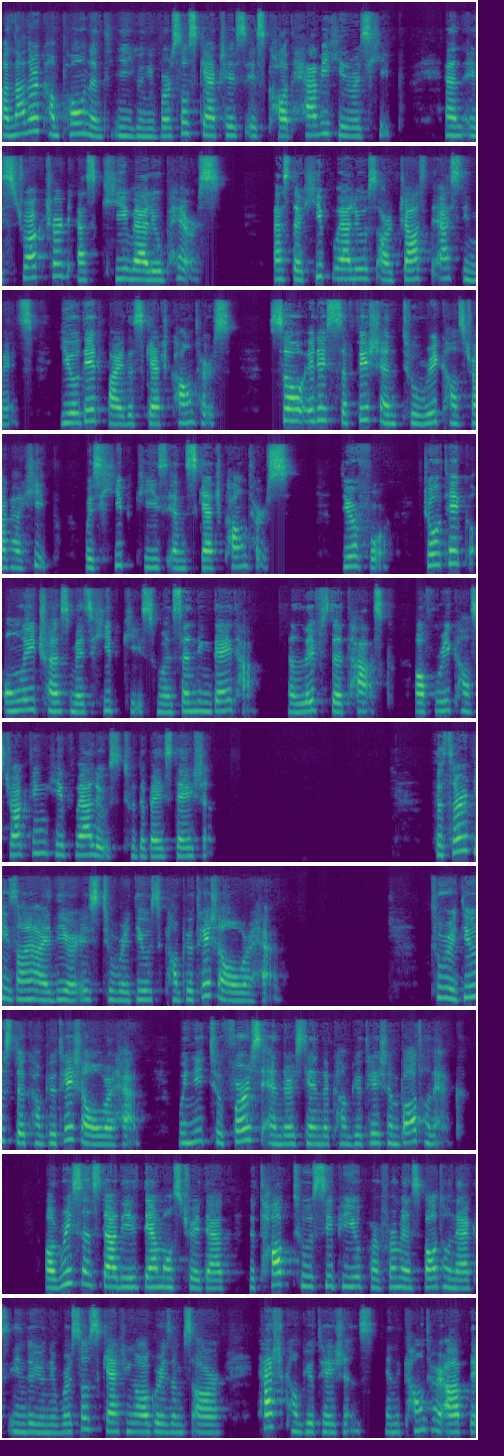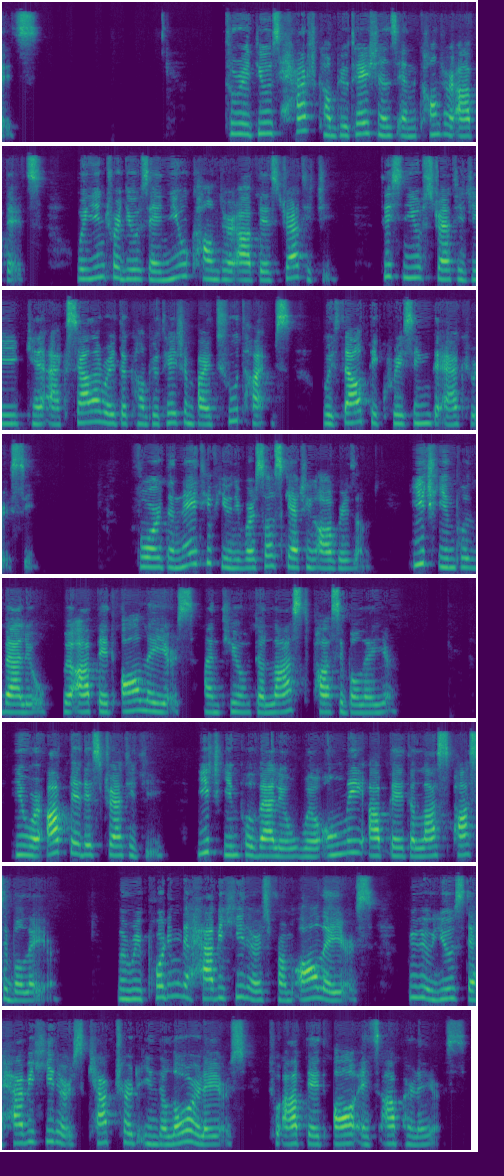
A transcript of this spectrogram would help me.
Another component in universal sketches is called heavy hitters heap and is structured as key value pairs. As the heap values are just estimates, yielded by the sketch counters. So it is sufficient to reconstruct a heap with heap keys and sketch counters. Therefore, Joltik only transmits heap keys when sending data and leaves the task of reconstructing heap values to the base station. The third design idea is to reduce computation overhead. To reduce the computation overhead, we need to first understand the computation bottleneck. A recent study demonstrated that the top two CPU performance bottlenecks in the universal sketching algorithms are hash computations, and counter updates. To reduce hash computations and counter updates, we introduce a new counter update strategy. This new strategy can accelerate the computation by two times without decreasing the accuracy. For the native universal sketching algorithm, each input value will update all layers until the last possible layer. In our updated strategy, each input value will only update the last possible layer. When reporting the heavy hitters from all layers, we will use the heavy hitters captured in the lower layers to update all its upper layers.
